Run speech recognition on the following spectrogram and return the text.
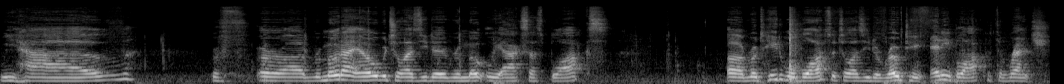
We have or, uh, Remote I.O., which allows you to remotely access blocks. Uh, rotatable blocks, which allows you to rotate any block with a wrench.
